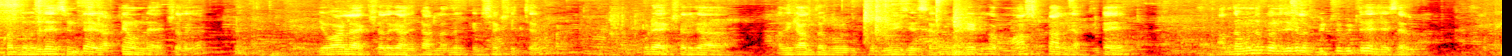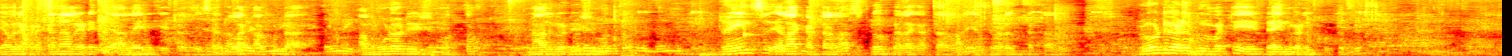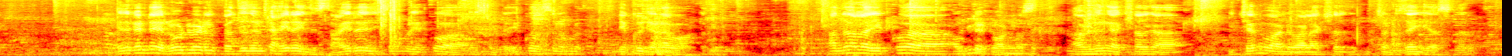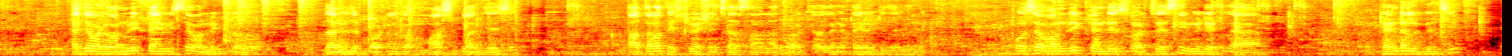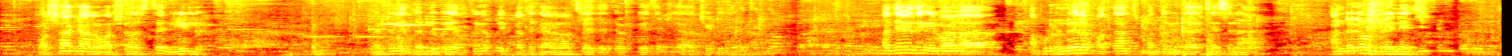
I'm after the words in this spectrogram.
కొంత వదిలేసి ఉంటే అవి అట్నే ఉండే యాక్చువల్గా ఇవాళ యాక్చువల్గా అధికారులందరికీ ఇన్స్ట్రక్షన్ ఇచ్చాను. ఇప్పుడే యాక్చువల్గా అధికారులతో కూడా రివ్యూ చేశాను. ఇమీడియట్గా ఒక మాస్టర్ ప్లాన్గా అంటే అంతకుముందు కొన్ని దగ్గర బిట్లు బిట్లుగా చేశారు. ఎవరెక్కడ కణాలు అడిగితే ఆ లైన్ చేయటం చేశారు. అలా కాకుండా ఆ మూడో డివిజన్ మొత్తం నాలుగో డివిజన్ మొత్తం డ్రైన్స్ ఎలా కట్టాలా స్లోప్ ఎలా కట్టాలా ఎంత వెడల్పు కట్టాలి రోడ్డు వెడల్పును బట్టి డ్రైన్ వెడల్పు ఉంటుంది. ఎందుకంటే రోడ్డు వెడల్పు పెద్దదంటే హై రైజ్ ఇస్తాం. హై రైజ్ ఇచ్చినప్పుడు ఎక్కువ వస్తుంటాయి. ఎక్కువ వస్తున్నప్పుడు ఎక్కువ జనాభా ఉంటుంది. అందువల్ల ఎక్కువ అవుట్లెట్ వాటర్ వస్తుంది. ఆ విధంగా యాక్చువల్గా ఇచ్చారు. వాళ్ళు వాళ్ళు యాక్చువల్గా కొంచెం డిజైన్ చేస్తున్నారు. అయితే వాడు వన్ వీక్ టైం ఇస్తే వన్ వీక్లో దాని మీద టోటల్గా ఒక మాస్టర్ ప్లాన్ చేసి ఆ తర్వాత ఎస్టిమేషన్ చేస్తా ఉన్నారు. వాళ్ళకి ఆ విధంగా టైం ఇటు జరిగింది. బహుశా వన్ వీక్ టెన్ డేస్లో వర్క్ చేస్తే ఇమీడియట్గా టెండర్లు పిలిచి వర్షాకాలం వర్షం వస్తే నీళ్ళు వెంటనే దొరికిపోయేట్టుగా ఈ పెద్ద కెనాల్స్ ఏదైతే పోయేటట్టుగా చేయడం జరుగుతుంది. అదేవిధంగా ఇవాళ అప్పుడు రెండు వేల పద్నాలుగు పంతొమ్మిది దాకా చేసిన అండర్ గ్రౌండ్ డ్రైనేజ్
